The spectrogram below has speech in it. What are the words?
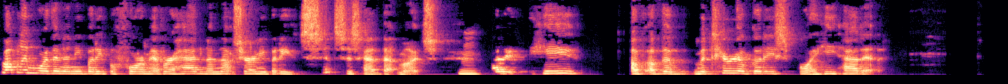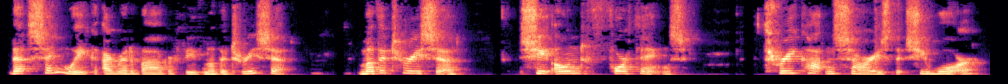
Probably more than anybody before him ever had, and I'm not sure anybody since has had that much. Hmm. he of of the material goodies, boy, he had it. That same week, I read a biography of Mother Teresa. Mother Teresa, she owned four things: three cotton saris that she wore,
